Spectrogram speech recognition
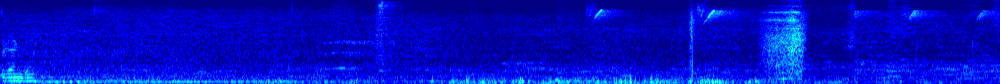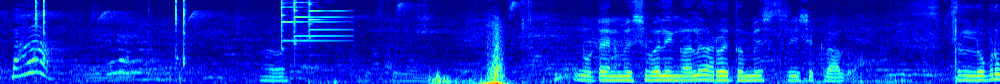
చూడండి బాగా నూట ఎనిమిది శివలింగాలు అరవై తొమ్మిది శ్రీచక్రాలు అసలు లోపల.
